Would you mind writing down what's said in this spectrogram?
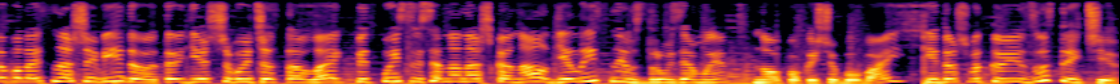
Сподобалось наше відео? Тоді швидше став лайк, підписуйся на наш канал, ділись ним з друзями. Ну а поки що бувай і до швидкої зустрічі!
